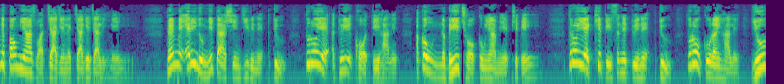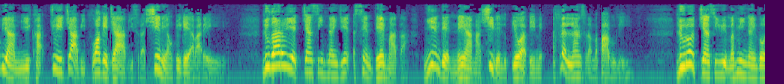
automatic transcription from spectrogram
နှစ်ပေါင်းများစွာကြာခြင်းလဲကြာခဲ့ကြလိမ့်မယ်ဒါပေမဲ့အဲ့ဒီလိုမေတ္တာရှင်ကြီးတွေနဲ့အတူသူတို့ရဲ့အတွေးအခေါ်ဒေးဟာလေအကုန်နဘေးချော်ကုန်ရမည်ဖြစ်တယ်သူတို့ရဲ့ခစ်တီစနစ်တွေနဲ့အတူသူတို့ကိုယ်တိုင်ဟာလေရိုးပြမြေခကြွေကြပြီးသွားခဲ့ကြပြီဆိုတာရှင်းနေအောင်တွေ့ခဲ့ရပါတယ်လူသားတို့ရဲ့ကြံစီနိုင်ခြင်းအဆင့်တည်းမှသာမြင့်တဲ့နေရာမှာရှိတယ်လို့ပြောရပေမယ့်အသက်လန်းဆိုတာမပါဘူးလေလူတို့ကြံစီ၍မမိနိုင်သော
